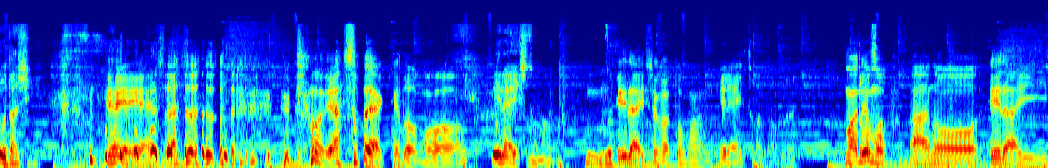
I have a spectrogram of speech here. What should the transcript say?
私、いやいやいや、そ そういや、そうやけども、偉い人。うん偉い人が泊まる。偉い人かと思う。まあでも、あの、偉い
